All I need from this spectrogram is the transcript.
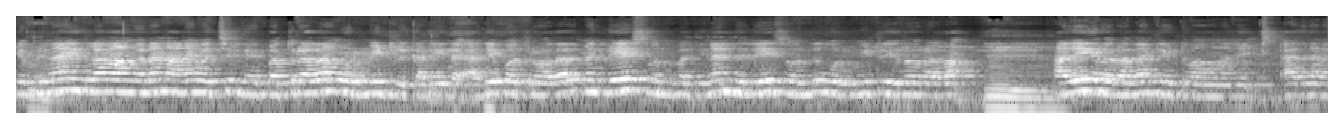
எப்படின்னா இதெல்லாம் வாங்குறேன்னா நானே வச்சிருக்கேன். பத்து ரூபா தான் ஒரு மீட்ரு கடையில். அதே பத்து ரூபா தான். அது மாதிரி லேஸ் வந்து பார்த்தீங்கன்னா இந்த லேஸ் வந்து ஒரு மீட்ரு இருபது ரூபா தான். அதே இருபது ரூபா தான் கேட்டு வாங்கினேன் அதுக்கான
